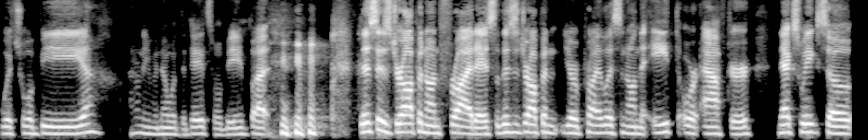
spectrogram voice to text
which will be I don't even know what the dates will be, but this is dropping on Friday. So this is dropping. You're probably listening on the 8th or after next week. So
